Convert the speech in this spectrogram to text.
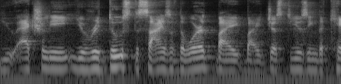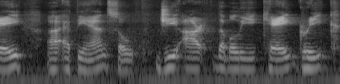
you actually you reduce the size of the word by by just using the k uh, at the end. So G R E E K Greek.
